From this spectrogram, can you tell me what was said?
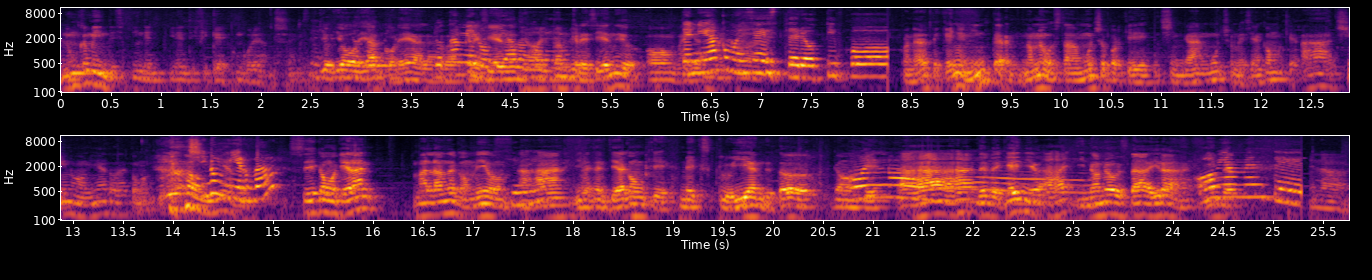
nunca me identifiqué con Corea. Sí, yo yo yo odiaba. Corea, la Yo verdad. también creciendo. odiaba Yo Corea. también. Creciendo, oh Tenía God. como ese estereotipo... Cuando era pequeño en Inter, no me gustaba mucho porque chingaban mucho. Me decían como que, ah, chino, mierda, como que... ¿Chino mierda? Sí, como que eran mala onda conmigo. Sí. Ajá. Y me sentía como que me excluían de todo. Como que, no. ajá, ajá, de pequeño, ajá. Y no me gustaba ir a. Obviamente. En la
